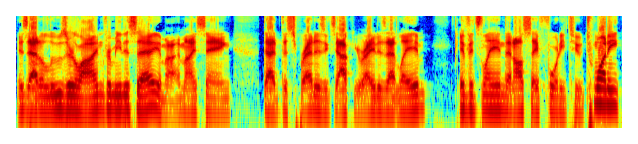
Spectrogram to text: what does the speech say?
is that a loser line for me to say? Am I, am I saying that the spread is exactly right? Is that lame? If it's lame then i'll say 42-20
